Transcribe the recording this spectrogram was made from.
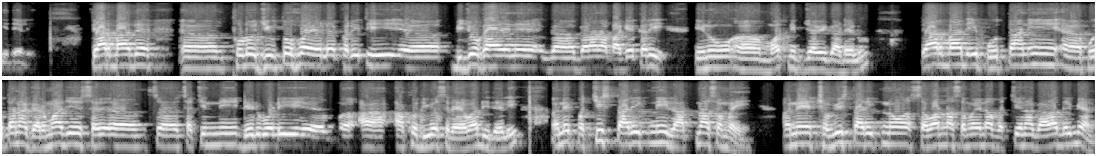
દીધેલી. ત્યારબાદ થોડો જીવતો હોય એટલે ફરીથી બીજો ગાય એને ગળાના ભાગે કરી એનું મોત નિપજાવી કાઢેલું. ત્યારબાદ એ પોતાની પોતાના ઘરમાં જે સચિનની ડેડ બોડી આખો દિવસ રહેવા દીધેલી અને પચીસ તારીખની રાતના સમયે અને છવ્વીસ તારીખનો સવારના સમયના વચ્ચેના ગાળા દરમિયાન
